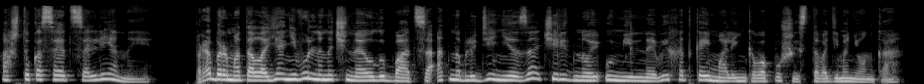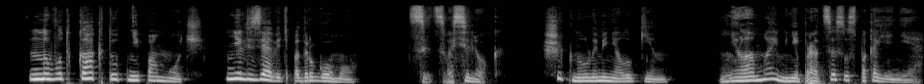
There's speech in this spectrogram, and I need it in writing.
А что касается Лены, пробормотала я, невольно начиная улыбаться от наблюдения за очередной умильной выходкой маленького пушистого демоненка. Ну вот как тут не помочь? Нельзя ведь по-другому. «Цыц, Василек!» — шикнул на меня Лукин. «Не ломай мне процесс успокоения».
